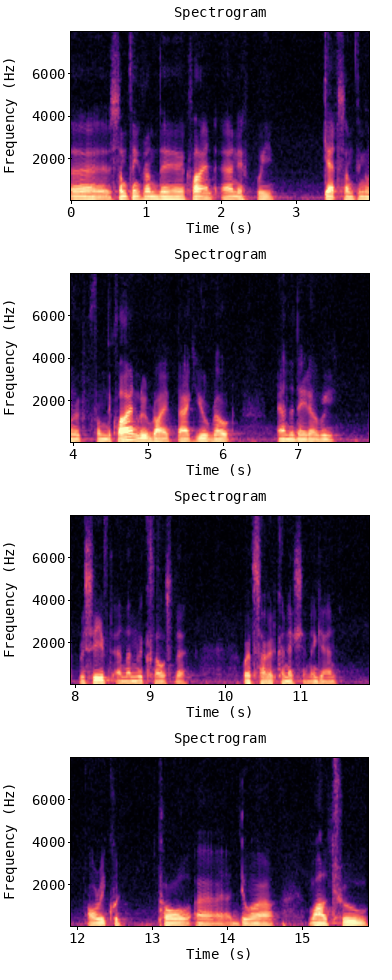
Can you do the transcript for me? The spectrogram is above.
uh, something from the client. And if we get something from the client, we write back you wrote and the data we received, and then we close the WebSocket connection again. Or we could pull, uh, do a while true,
